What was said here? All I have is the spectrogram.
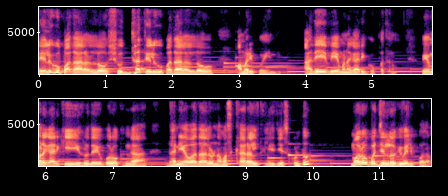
తెలుగు పదాలలో శుద్ధ తెలుగు పదాలలో అమరిపోయింది. అదే వేమన గారి గొప్పతనం. వేమన గారికి హృదయపూర్వకంగా ధన్యవాదాలు నమస్కారాలు తెలియజేసుకుంటూ మరో పద్యంలోకి వెళ్ళిపోదాం.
